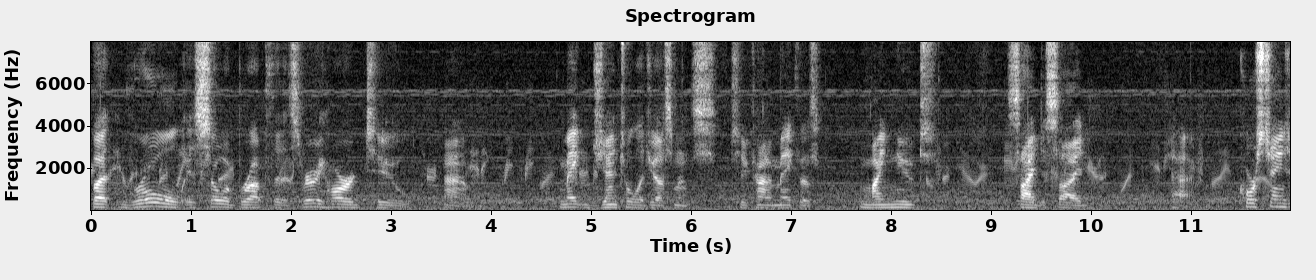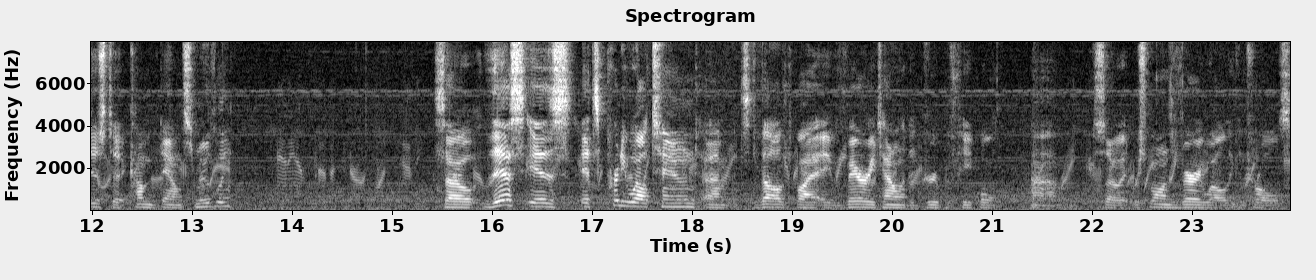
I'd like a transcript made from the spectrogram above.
but roll is so abrupt that it's very hard to um, make gentle adjustments to kind of make those minute side to side uh, course changes to come down smoothly. So this is, it's pretty well tuned. Um, it's developed by a very talented group of people. Um, so it responds very well to controls.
